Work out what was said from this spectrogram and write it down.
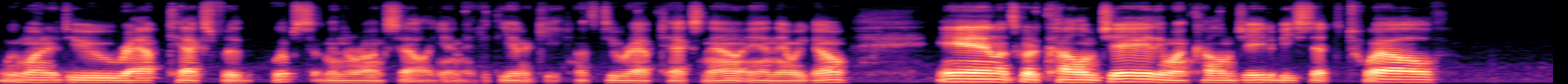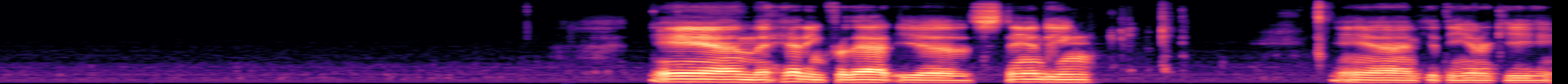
we want to do wrap text for whoops I'm in the wrong cell again. I hit the enter key. Let's do wrap text now and there we go. And let's go to column J. They want column J to be set to 12 and the heading for that is standing and hit the enter key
